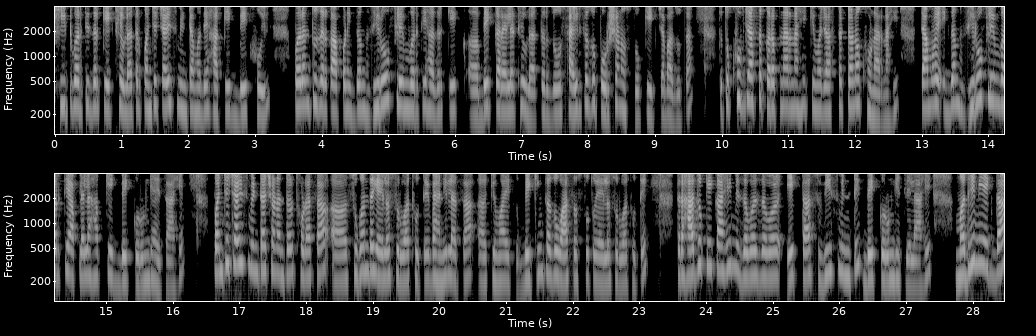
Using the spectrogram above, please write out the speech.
हीटवरती जर केक ठेवला तर 45 मिनिटामध्ये हा केक बेक होईल. परंतु जर का आपण एकदम झिरो फ्लेमवरती हा जर केक बेक करायला ठेवला तर जो साइडचा जो पोर्शन असतो केकच्या बाजूचा तर तो खूप जास्त करपणार नाही किंवा जास्त टणक होणार नाही. त्यामुळे एकदम झिरो फ्लेमवरती आपल्याला हा केक बेक करून घ्यायचा आहे. 45 मिनिटाच्या नंतर थोडासा सुगंध यायला सुरुवात होते व्हॅनिलाचा किंवा एक बेकिंगचा जो वास असतो तो यायला सुरुवात होते. तर हा जो केक आहे मी जवळजवळ एक तास वीस मिनिटे बेक करून घेतलेला आहे. मध्ये मी एकदा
